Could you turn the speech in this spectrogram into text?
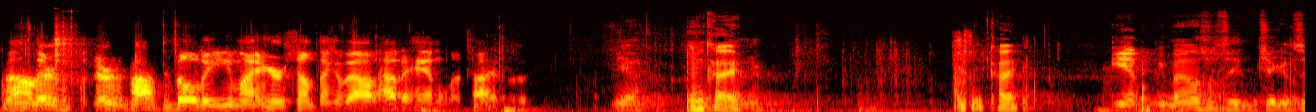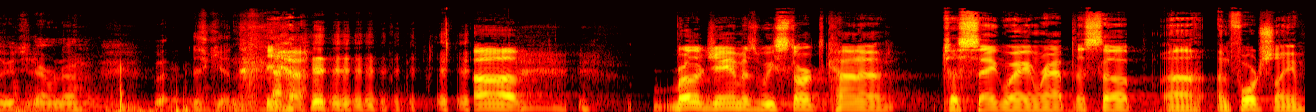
Well, there's there's a possibility you might hear something about how to handle a tie vote. Yeah. Okay. Okay. Yep. You might also see chicken suits. You never know. But just kidding. Yeah. uh, Brother Jim, as we start to kind of to segue and wrap this up, uh, unfortunately,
